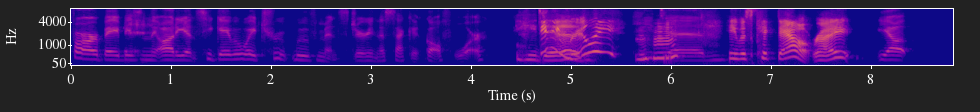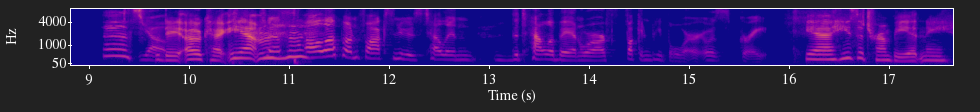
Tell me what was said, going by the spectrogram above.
for our babies in the audience, he gave away troop movements during the Second Gulf War. he did did, he really He Mhm. did. He was kicked out, right? Yep. that's Yep. ridiculous okay yeah Just mhm. all up on Fox News telling the Taliban where our fucking people were. It was great. yeah he's a trumpy isn't he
